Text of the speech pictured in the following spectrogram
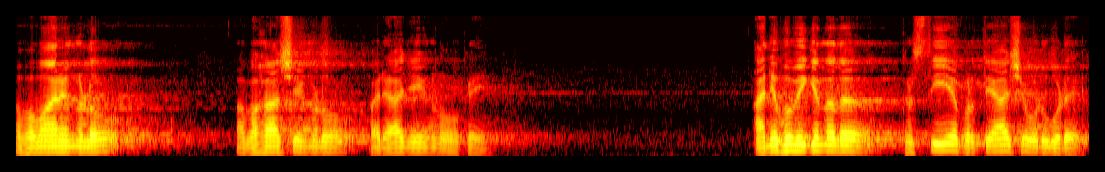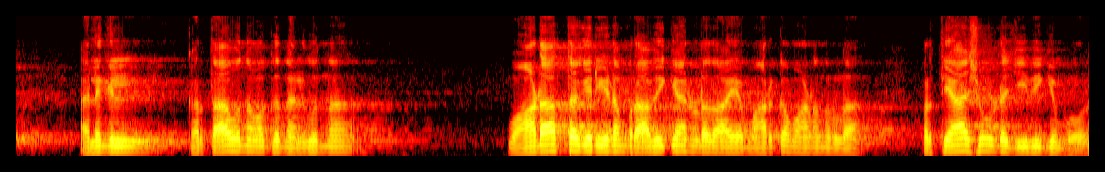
അപമാനങ്ങളോ അപഹാസ്യങ്ങളോ പരാജയങ്ങളോ ഒക്കെ അനുഭവിക്കുന്നത് ക്രിസ്തീയ പ്രത്യാശയോടുകൂടെ അല്ലെങ്കിൽ കർത്താവ് നമുക്ക് നൽകുന്ന വാടാത്ത കിരീടം പ്രാപിക്കാനുള്ളതായ മാർഗമാണെന്നുള്ള പ്രത്യാശയോടെ ജീവിക്കുമ്പോൾ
